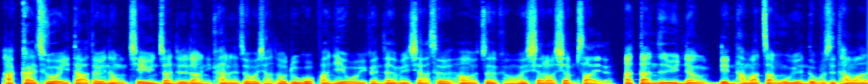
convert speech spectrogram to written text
啊，盖出了一大堆那种捷运站，就是让你看了之后会想说，如果半夜我一个人在那边下车，然后真的可能会吓到吓晒的。那单日运量连他妈站务员都不是他妈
